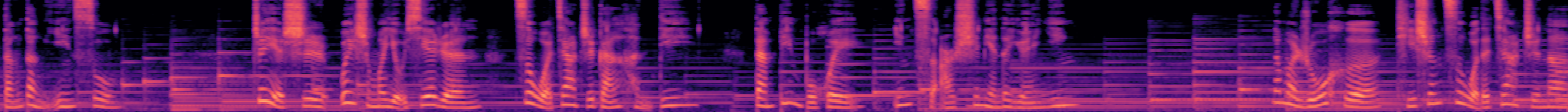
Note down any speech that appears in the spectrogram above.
等等因素，这也是为什么有些人自我价值感很低，但并不会因此而失眠的原因。那么，如何提升自我的价值呢？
